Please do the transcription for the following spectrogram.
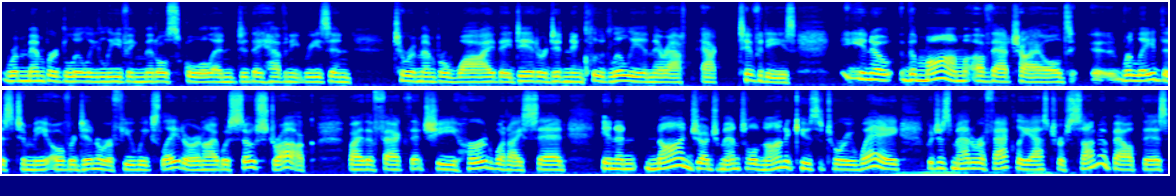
remembered Lili leaving middle school and did they have any reason to remember why they did or didn't include Lili in their act- activities. You know, the mom of that child uh, relayed this to me over dinner a few weeks later, and I was so struck by the fact that she heard what I said in a non judgmental, non accusatory way, but just matter of factly asked her son about this.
